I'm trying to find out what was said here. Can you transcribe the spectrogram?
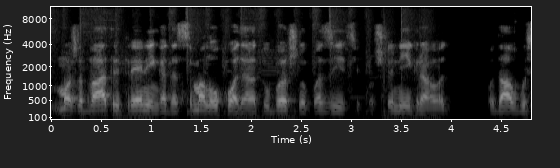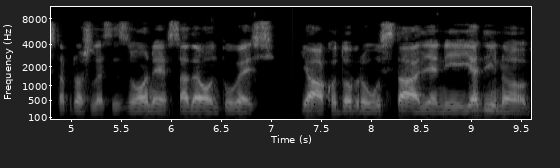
možda dva, tri treninga da se malo uhoda na tu bočnu poziciju, pošto nije igrao od, od augusta prošle sezone, sada je on tu već jako dobro ustaljen i jedino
